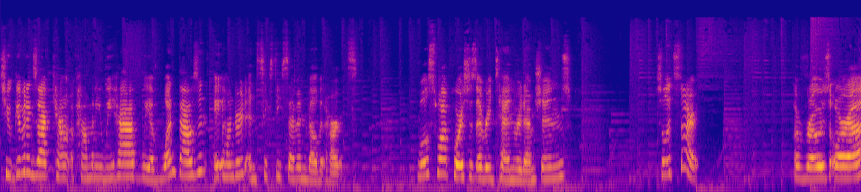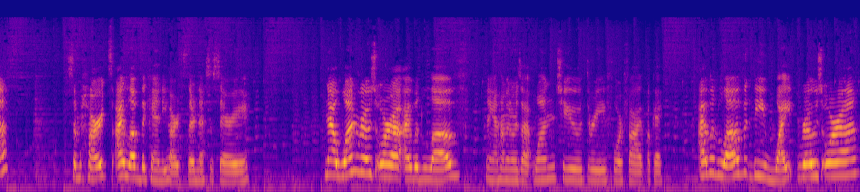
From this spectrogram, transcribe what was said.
to give an exact count of how many we have, we have 1,867 Velvet Hearts. We'll swap horses every 10 redemptions. So let's start. A Rose Aura. Some hearts. I love the candy hearts. They're necessary. Now, one Rose Aura I would love... Hang on, how many was that? One, two, three, four, five. Okay. I would love the white Rose Aura.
